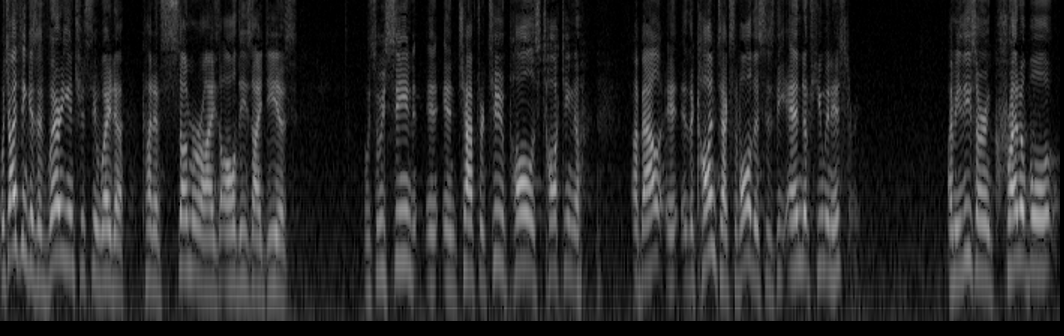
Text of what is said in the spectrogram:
which I think is a very interesting way to kind of summarize all these ideas. As we've seen in, chapter 2, Paul is talking about the context of all this is the end of human history. I mean, these are incredible,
